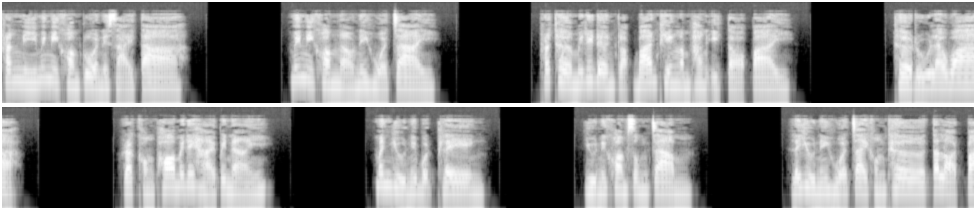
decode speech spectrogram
ครั้งนี้ไม่มีความกลัวในสายตา ไม่มีความเหงาในหัวใจ เพราะเธอไม่ได้เดินกลับบ้านเพียงลำพังอีกต่อไป เธอรู้แล้วว่า รักของพ่อไม่ได้หายไปไหน มันอยู่ในบทเพลง อยู่ในความทรงจำและอยู่ในหัวใจของเธอตลอดไป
